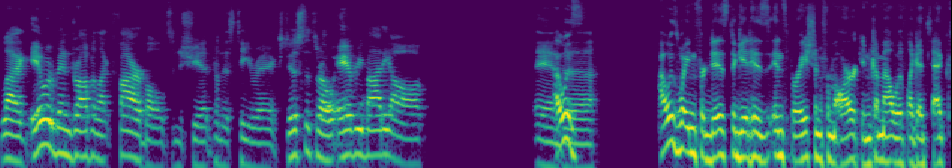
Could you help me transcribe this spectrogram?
Like it would have been dropping like fire bolts and shit from this T Rex just to throw everybody off. And I was- uh, I was waiting for Diz to get his inspiration from Ark and come out with like a tech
